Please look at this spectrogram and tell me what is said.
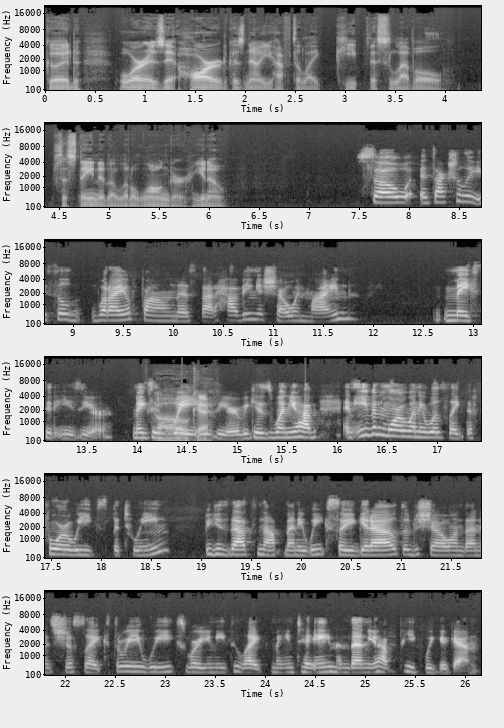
good or is it hard because now you have to like keep this level sustain it a little longer you know So it's actually so what I have found is that having a show in mind makes it easier. Makes it Oh, way okay. easier because when you have and even more when it was like the 4 weeks between because that's not many weeks so you get out of the show and then it's just like 3 weeks where you need to like maintain and then you have peak week again.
